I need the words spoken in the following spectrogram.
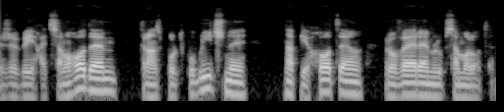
żeby jechać samochodem, transport publiczny, na piechotę, rowerem lub samolotem.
